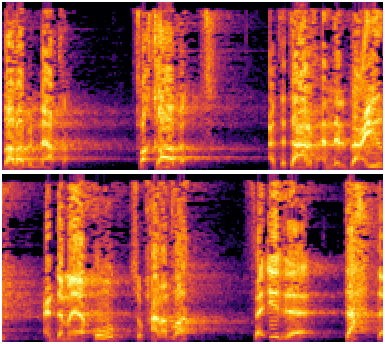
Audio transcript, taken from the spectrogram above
ضرب الناقة فقامت. أنت تعرف أن البعير عندما يقوم سبحان الله فإذا تحت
